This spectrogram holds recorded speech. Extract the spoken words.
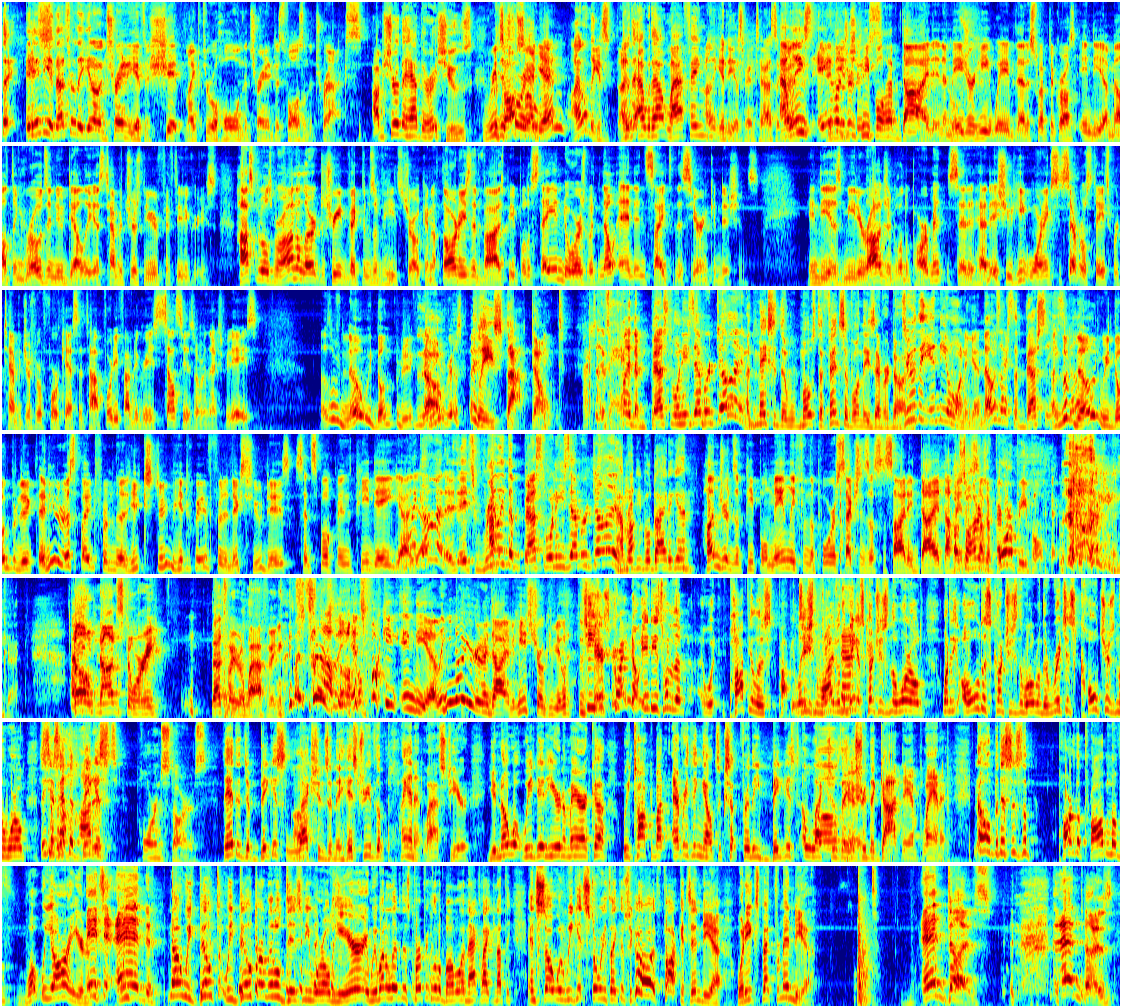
The- In India, that's where they get on a train and you have to shit like through a hole in the train and it just falls on the tracks. I'm sure they have their issues. Read the story also- again. I don't think it's. I, don't- Without, without laughing. I think India's fantastic. At I- least Indian 800 chicks? people have died in a major heat wave that has swept across India, melting roads in New Delhi as temperatures neared 50 degrees. Hospitals were on alert to treat victims of heat stroke, and authorities advised people to stay indoors with no end in sight to the searing conditions. India's meteorological department said it had issued heat warnings to several states where temperatures were forecast to top 45 degrees Celsius over the next few days. As of no, we don't predict any No, please stop. Don't. Actually, it's probably the best one he's ever done. It makes it the most offensive one he's ever done. Do the Indian one again. That was actually the best that As you've of done. now, we don't predict any respite from the extreme heat wave for the next few days, said spokesman P. Day Oh Yaya. my God, it's really the best one he's ever done. How many people died again? Hundreds of people, mainly from the poorest sections of society, died at the oh, height Also, of hundreds of poor people. okay. Oh, non-story. That's why you're laughing. But seriously, it's fucking India. Like, you know you're gonna die of a heat stroke if you live there. Jesus Christ! No, India's one of the what, populous, population-wise, one of the biggest countries in the world, one of the oldest countries in the world, one of the richest cultures in the world. They Some just had the, hottest biggest. porn stars. They had the biggest oh. elections in the history of the planet last year. You know what we did here in America? We talked about everything else except for the biggest elections in the history of the goddamn planet. No, but this is the part of the problem of what we are here. It's We- Ed. no, we built we built our little Disney World here, and we want to live in this perfect little bubble and act like nothing. And so when we get stories like this, we go, "Oh, fuck, it's India." What do you expect from India? What? Ed does. Ed does.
